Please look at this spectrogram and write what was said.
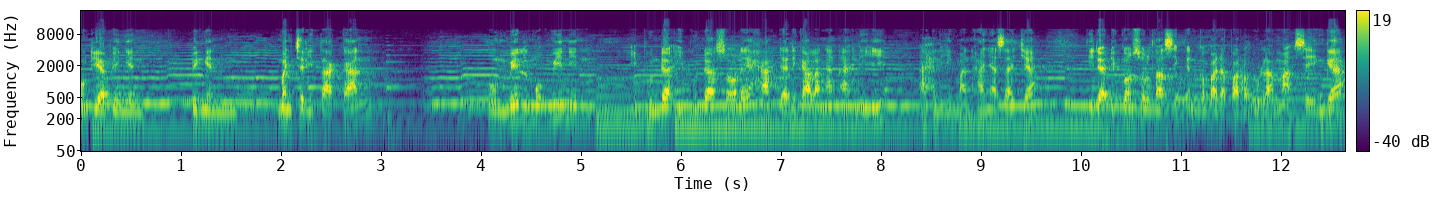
Wong dia pingin pingin menceritakan umil mukminin ibunda-ibunda solehah dari kalangan ahli ahli iman. Hanya saja tidak dikonsultasikan kepada para ulama sehingga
